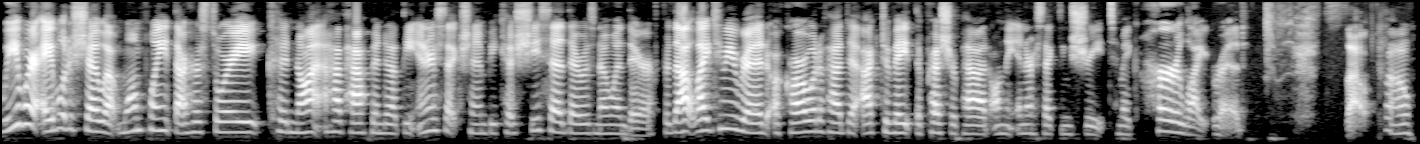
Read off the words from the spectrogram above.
We were able to show at one point that her story could not have happened at the intersection because she said there was no one there. For that light to be red, a car would have had to activate the pressure pad on the intersecting street to make her light red. So Wow.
